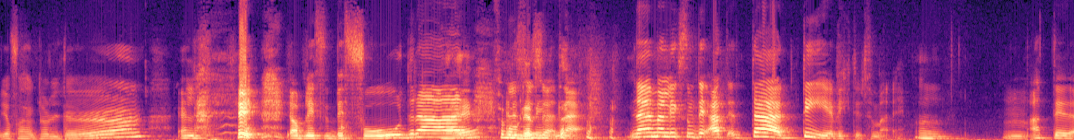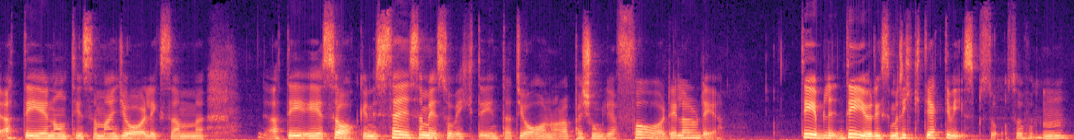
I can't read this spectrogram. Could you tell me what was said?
jag får högre lön, eller jag blir befordrad. Nej, förmodligen så, inte. Nej. nej. men liksom det, att, där, det är viktigt för mig. Mm. Mm, att, det, att det är någonting som man gör liksom att det är saken i sig som är så viktig, inte att jag har några personliga fördelar av det. Det, blir, det är ju liksom riktig aktivism. Så, så mm.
